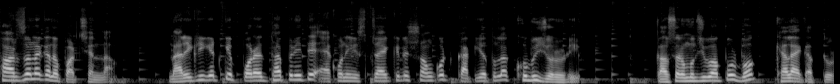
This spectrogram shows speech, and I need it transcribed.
ফারজানা কেন পারছেন না? নারী ক্রিকেটকে পরের ধাপে নিতে এখন এই স্ট্রাইক সংকট কাটিয়ে তোলা খুবই জরুরি। কাউসার মুজিব অপূর্ব, খেলা একাত্তর।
